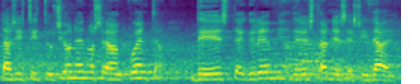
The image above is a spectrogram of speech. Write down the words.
Las instituciones no se dan cuenta de este gremio, de estas necesidades.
